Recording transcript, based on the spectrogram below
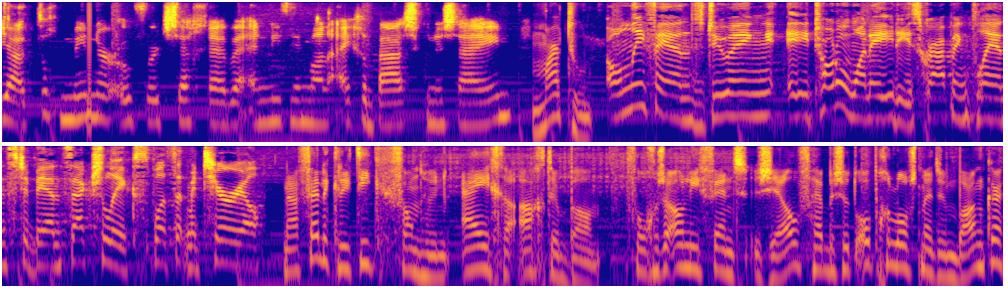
ja, toch minder over het zeggen hebben en niet helemaal een eigen baas kunnen zijn. Maar toen. OnlyFans doing a total 180, scrapping plans to ban sexually explicit material. Na felle kritiek van hun eigen achterban. Volgens OnlyFans zelf hebben ze het opgelost met hun banken.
